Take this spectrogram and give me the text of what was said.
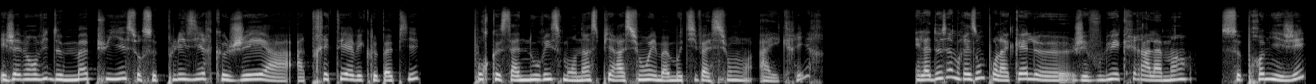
Et j'avais envie de m'appuyer sur ce plaisir que j'ai à, traiter avec le papier pour que ça nourrisse mon inspiration et ma motivation à écrire. Et la deuxième raison pour laquelle euh, j'ai voulu écrire à la main ce premier jet,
